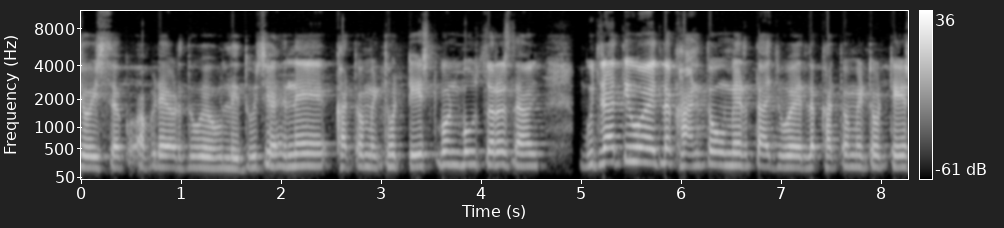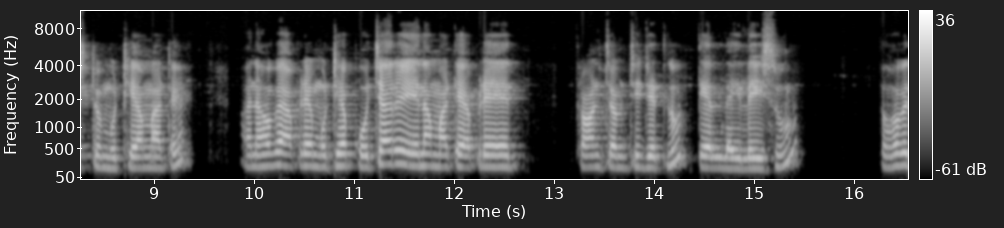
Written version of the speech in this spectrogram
જોઈ શકો. આપણે અડધું એવું લીધું છે અને ખાટો મીઠો ટેસ્ટ પણ બહુ સરસ આવે ગુજરાતી હોય એટલે ખાંડ તો ઉમેરતા જ હોય એટલે ખાટો મીઠો ટેસ્ટ મુઠિયા માટે. અને હવે આપણે મુઠિયા પોચા એના માટે આપણે ત્રણ ચમચી જેટલું તેલ લઈ લઈશું. તો હવે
